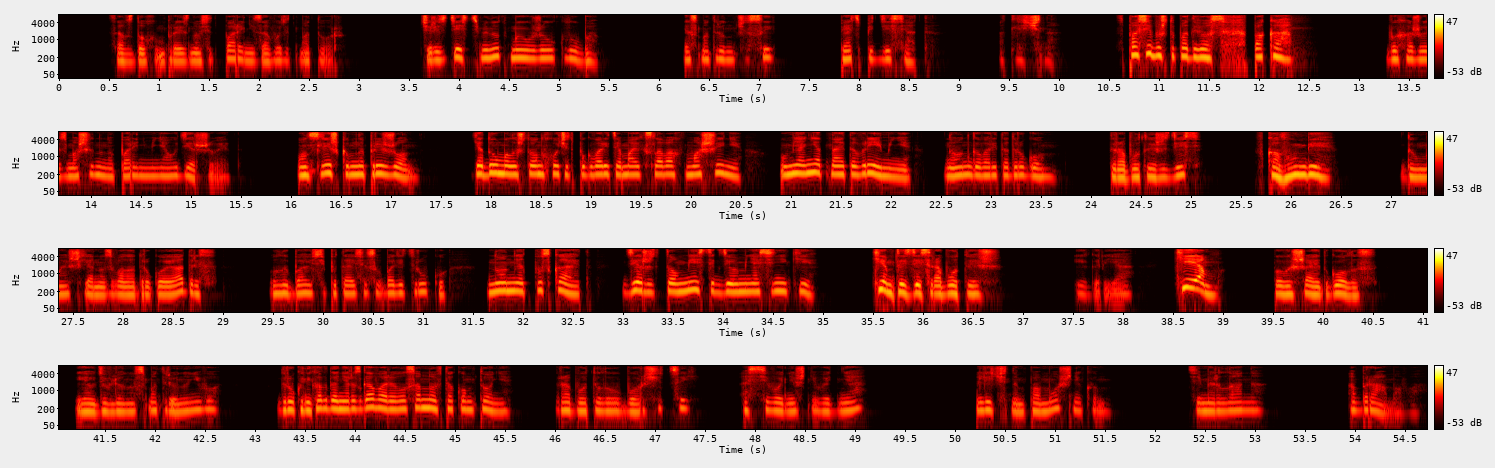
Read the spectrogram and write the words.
Со вздохом произносит парень и заводит мотор. Через десять минут мы уже у клуба. Я смотрю на часы. Пять пятьдесят. Отлично. Спасибо, что подвез. Пока. Выхожу из машины, но парень меня удерживает. Он слишком напряжен. Я думала, что он хочет поговорить о моих словах в машине. У меня нет на это времени, но он говорит о другом. Ты работаешь здесь? В Колумбии? Думаешь, я назвала другой адрес? Улыбаюсь и пытаюсь освободить руку, но он не отпускает, держит в том месте, где у меня синяки. Кем ты здесь работаешь? Игорь, я... Кем? Повышает голос. Я удивленно смотрю на него. Друг никогда не разговаривал со мной в таком тоне. Работала уборщицей а с сегодняшнего дня личным помощником Тимирлана Абрамова.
